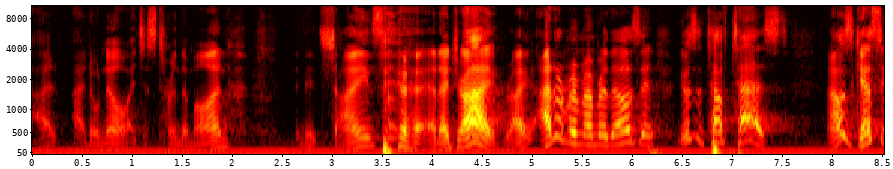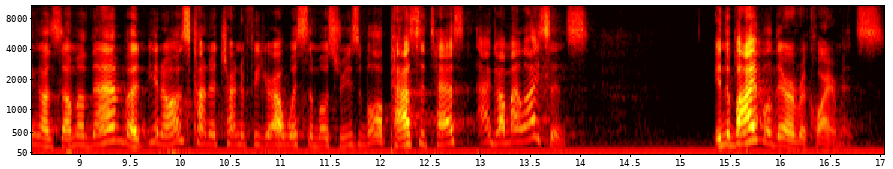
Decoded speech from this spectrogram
I, I don't know. I just turn them on and it shines and I drive, right? I don't remember those. It, it was a tough test. I was guessing on some of them, but you know, I was kind of trying to figure out what's the most reasonable. I passed the test, I got my license. In the Bible, there are requirements.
